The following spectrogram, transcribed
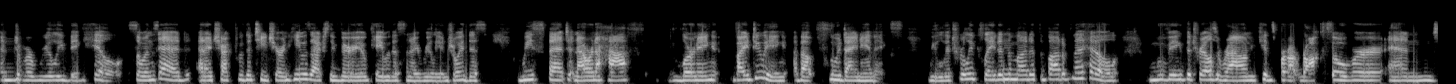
end of a really big hill. So instead, and I checked with the teacher, and he was actually very okay with this, and I really enjoyed this. We spent an hour and a half learning by doing about fluid dynamics. We literally played in the mud at the bottom of the hill, moving the trails around. Kids brought rocks over and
